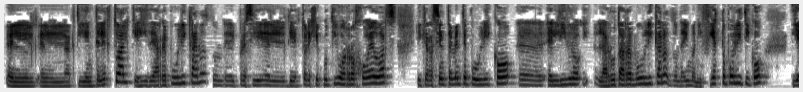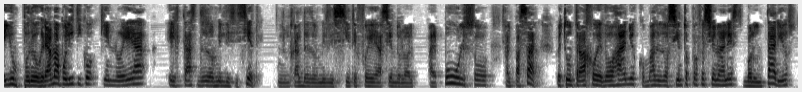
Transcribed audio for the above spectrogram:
el, la actividad intelectual, que es Ideas Republicanas, donde el, el director ejecutivo es Rojo Edwards y que recientemente publicó eh, el libro La Ruta Republicana, donde hay un manifiesto político y hay un programa político que no era el CAS de 2017. El CAS de 2017 fue haciéndolo al, al pulso, al pasar. Esto es un trabajo de dos años con más de 200 profesionales voluntarios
